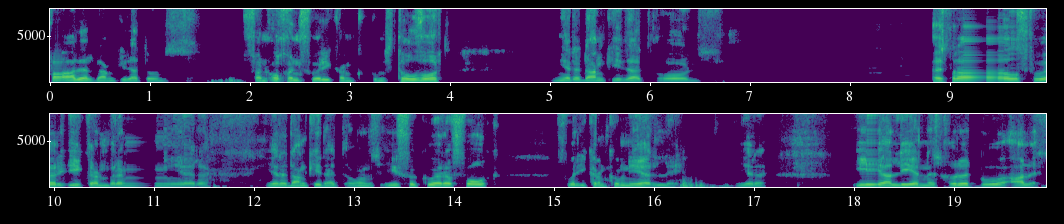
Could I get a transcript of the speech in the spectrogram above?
Vader, dankie dat ons vanoggend voor U kan kom stil word. Here, dankie dat ons Israel voor U kan bring, Here. Here, dankie dat ons U verkore volk voor U kan kom neerlê. Here, U alleen is groot bo alles.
